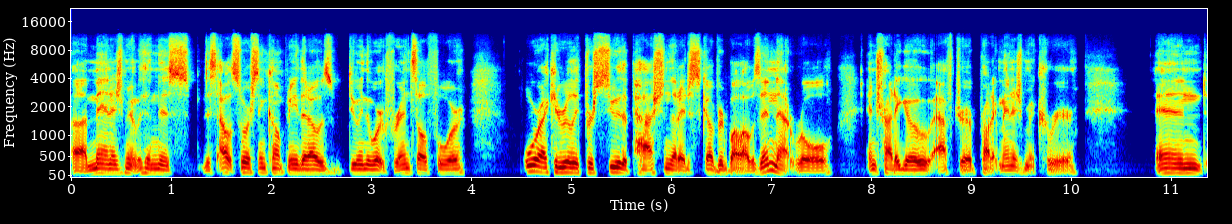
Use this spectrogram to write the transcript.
uh, management within this this outsourcing company that I was doing the work for Intel for, or I could really pursue the passion that I discovered while I was in that role and try to go after a product management career. And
